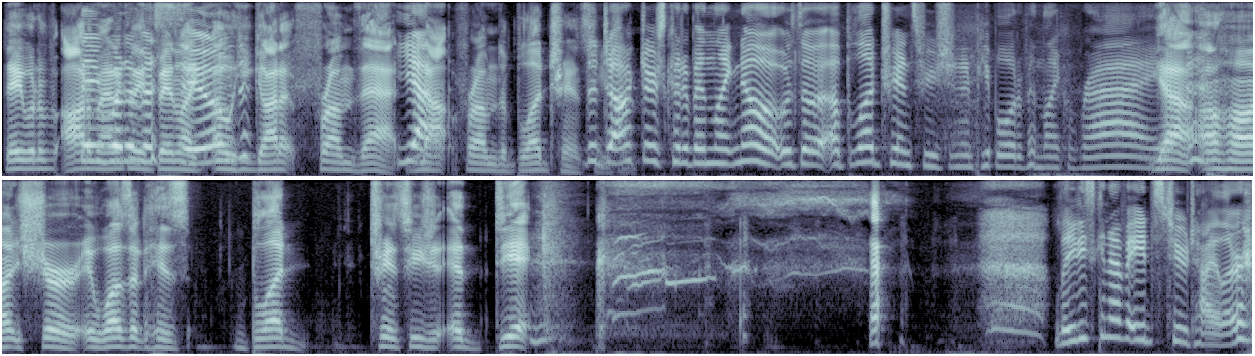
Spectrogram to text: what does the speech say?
They would have automatically been like, "Oh, he got it from that, Yeah. not from the blood transfusion." the doctors could have been like, no, it was a, a blood transfusion, and people would have been like, right. Yeah, uh huh, sure. It wasn't his blood transfusion, a dick. Ladies can have AIDS too, Tyler.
